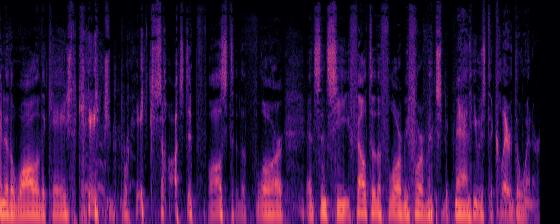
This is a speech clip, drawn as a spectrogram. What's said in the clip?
into the wall of the cage. The cage breaks. Austin falls to the floor, and since he fell to the floor before Vince McMahon, he was declared the winner.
